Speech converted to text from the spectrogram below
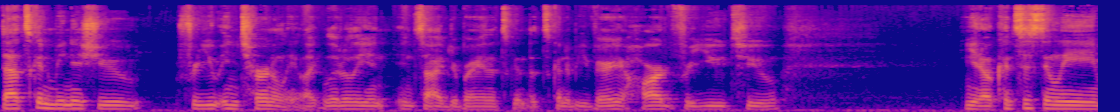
that's going to be an issue for you internally, like literally in, inside your brain. That's gonna, that's going to be very hard for you to, you know, consistently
